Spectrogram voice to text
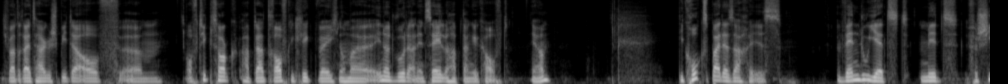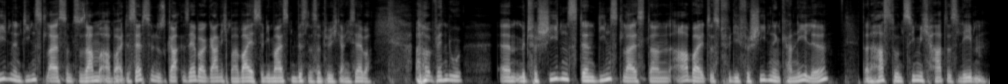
ich war drei Tage später auf, ähm, auf TikTok, habe da drauf geklickt, weil ich nochmal erinnert wurde an den Sale und habe dann gekauft. Ja? Die Krux bei der Sache ist, wenn du jetzt mit verschiedenen Dienstleistern zusammenarbeitest, selbst wenn du es gar, selber gar nicht mal weißt, denn die meisten wissen es natürlich gar nicht selber, aber wenn du ähm, mit verschiedensten Dienstleistern arbeitest für die verschiedenen Kanäle, dann hast du ein ziemlich hartes Leben.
